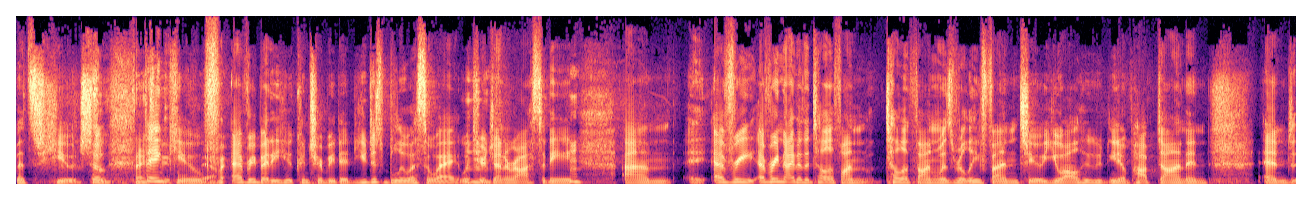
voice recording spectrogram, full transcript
That's huge. So, So thanks, thank people. you Yeah. for everybody who contributed. You just blew us away with Mm. your generosity. Hmm. Um, every every night of the telethon telethon was really fun too. You all who you know popped on and and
